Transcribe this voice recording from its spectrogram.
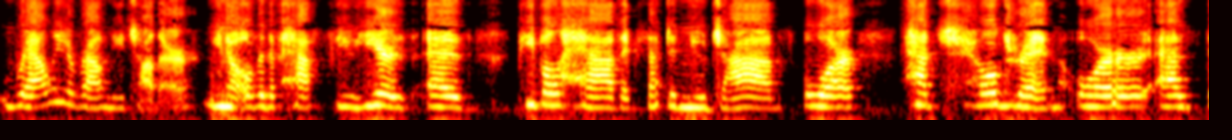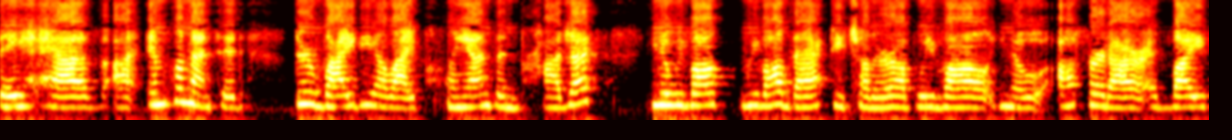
rally around each other, you know, over the past few years as people have accepted new jobs or had children or as they have uh, implemented their YDLI plans and projects, you know, we've all we've all backed each other up. We've all, you know, offered our advice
